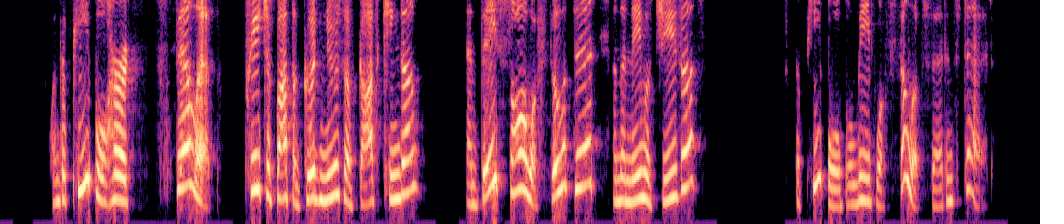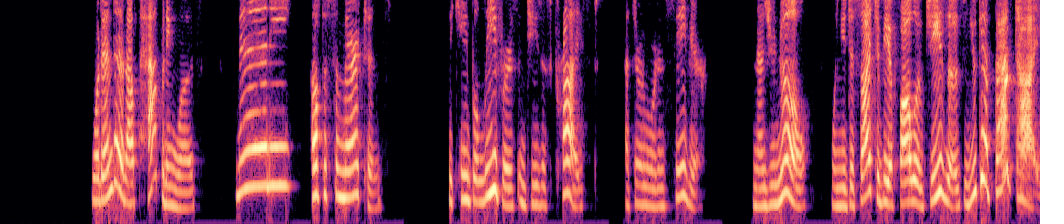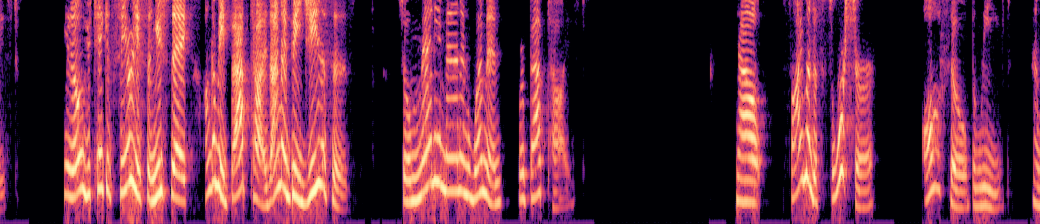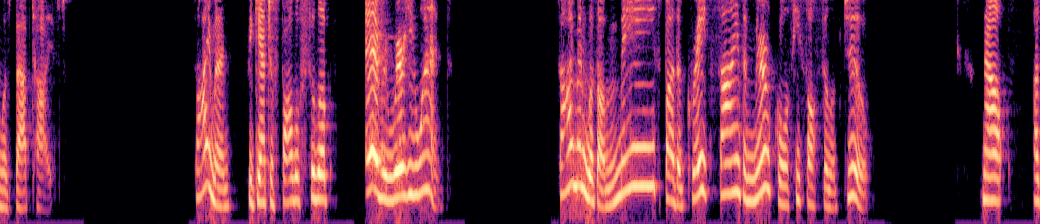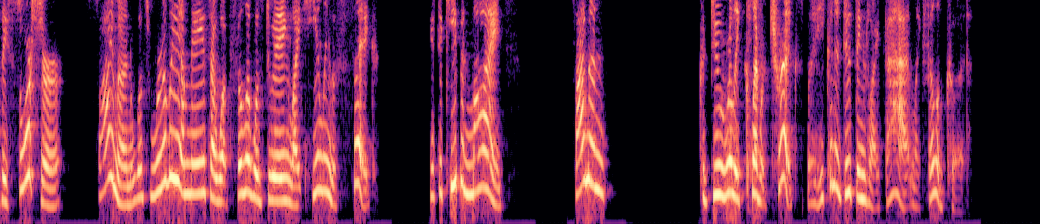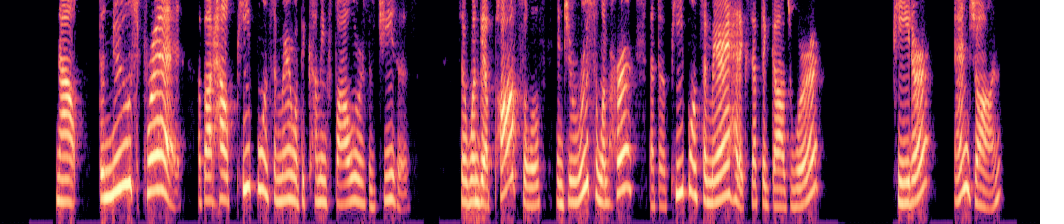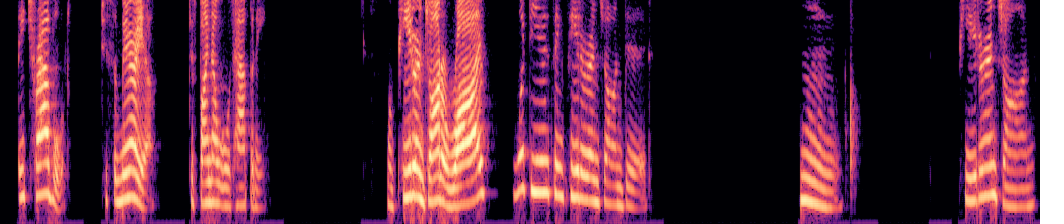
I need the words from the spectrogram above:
when the people heard Philip preach about the good news of God's kingdom, and they saw what Philip did in the name of Jesus, the people believed what Philip said instead. What ended up happening was many of the Samaritans became believers in Jesus Christ as their Lord and Savior. And as you know, when you decide to be a follower of Jesus, you get baptized. You know, you take it serious and you say, I'm going to be baptized. I'm going to be Jesus's. So many men and women were baptized. Now, Simon the sorcerer also believed and was baptized. Simon began to follow Philip everywhere he went. Simon was amazed by the great signs and miracles he saw Philip do. Now, as a sorcerer, Simon was really amazed at what Philip was doing, like healing the sick. You have to keep in mind, Simon could do really clever tricks, but he couldn't do things like that, like Philip could. Now, the news spread about how people in Samaria were becoming followers of Jesus. So when the apostles in Jerusalem heard that the people in Samaria had accepted God's word, Peter and John they traveled to Samaria to find out what was happening. When Peter and John arrived, what do you think Peter and John did? Hmm. Peter and John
